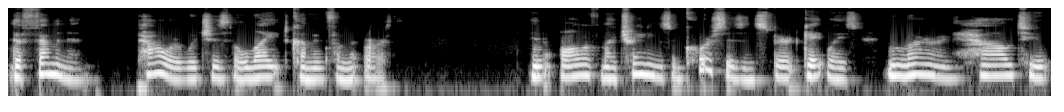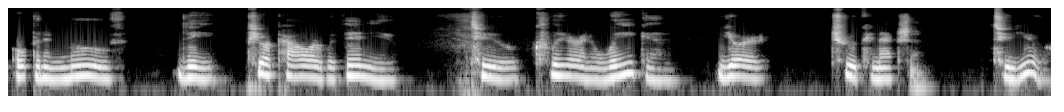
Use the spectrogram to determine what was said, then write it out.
the feminine power, which is the light coming from the earth. In all of my trainings and courses in spirit gateways, learn how to open and move the pure power within you to clear and awaken your true connection to you.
